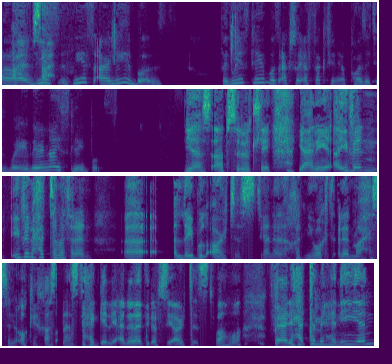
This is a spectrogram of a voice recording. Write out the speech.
uh, صح، صح. these, these are labels but these labels actually affect you in a positive way they're nice labels Yes, absolutely. يعني even even حتى مثلا uh, a label artist يعني أنا أخذني وقت أنا ما أحس إنه أوكي خلاص أنا أستحق إني أنا نادي نفسي artist فاهمة؟ فيعني حتى مهنيا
